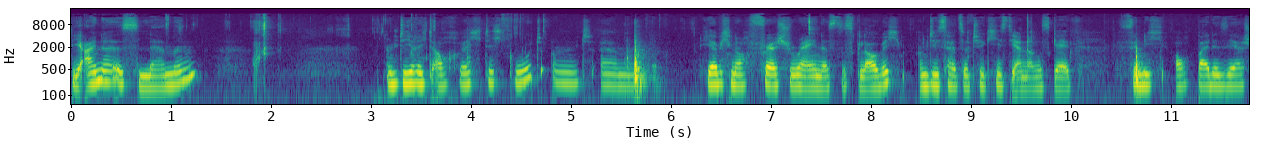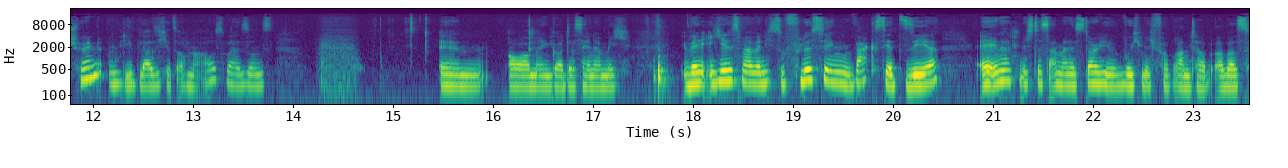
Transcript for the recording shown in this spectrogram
Die eine ist Lemon. Und die riecht auch richtig gut. Und ähm, hier habe ich noch Fresh Rain, ist das, glaube ich. Und die ist halt so türkis, die andere ist gelb. Finde ich auch beide sehr schön. Und die blase ich jetzt auch mal aus, weil sonst. Ähm, oh mein Gott, das erinnert mich wenn, jedes Mal, wenn ich so flüssigen Wachs jetzt sehe, erinnert mich das an meine Story, wo ich mich verbrannt habe. Aber das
